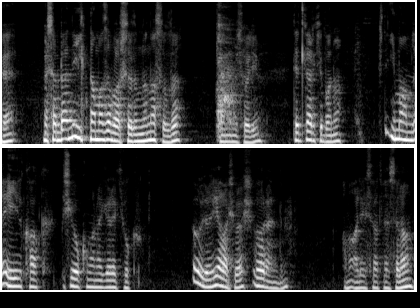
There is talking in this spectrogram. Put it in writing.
ve mesela ben ilk namaza başladığımda nasıldı? Kendimi söyleyeyim. Dediler ki bana işte imamla eğil kalk bir şey okumana gerek yok. Öyle yavaş yavaş öğrendim. Ama aleyhissalatü vesselam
